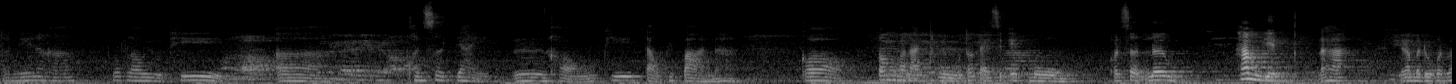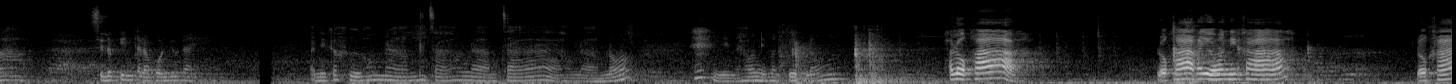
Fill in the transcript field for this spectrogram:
ตอนนี้นะคะ พวกเราอยู่ที่เอ่อคอนเสิร์ตใหญ่อมของพี่เต๋าพี่ปานนะคะ ก็ต้องมาลันทูตั้งแต่ 11 โมง คอนเสิร์ตเริ่ม5โมงเย็นนะคะ เดี๋ยวเรามาดูกันว่า ศิลปินแต่ละคนอยู่ไหน อันนี้ก็คือห้องน้ำนะจ๊ะ ห้องน้ำจ้า ห้องน้ำเนาะเอ๊ะนี่นะห้องนี้มันปิดเนาะ ฮัลโหลค่ะโหลค่ะใครอยู่ห้องนี้ค่ะโหลค่ะ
